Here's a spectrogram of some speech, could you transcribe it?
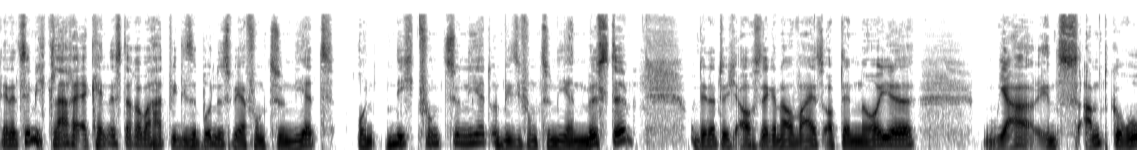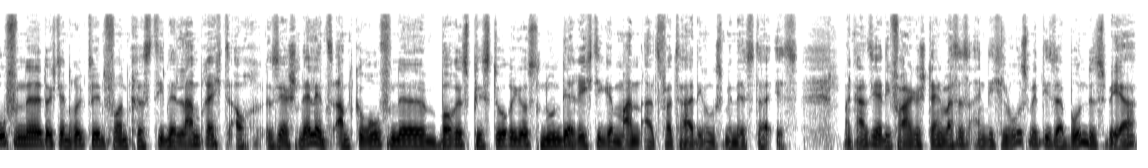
der eine ziemlich klare Erkenntnis darüber hat, wie diese Bundeswehr funktioniert und nicht funktioniert und wie sie funktionieren müsste. Und der natürlich auch sehr genau weiß, ob der neue ja, ins Amt gerufene, durch den Rücktritt von Christine Lambrecht auch sehr schnell ins Amt gerufene Boris Pistorius nun der richtige Mann als Verteidigungsminister ist. Man kann sich ja die Frage stellen, was ist eigentlich los mit dieser Bundeswehr?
